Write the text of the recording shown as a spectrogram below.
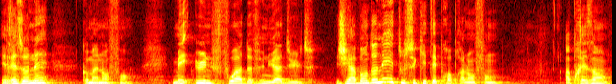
et raisonnais comme un enfant. Mais une fois devenu adulte, j'ai abandonné tout ce qui était propre à l'enfant. À présent,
